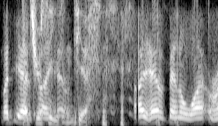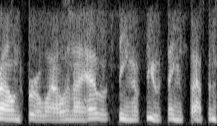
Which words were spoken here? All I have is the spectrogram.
But yes, but you're seasoned. yeah, I have been a while, around for a while, and I have seen a few things happen.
